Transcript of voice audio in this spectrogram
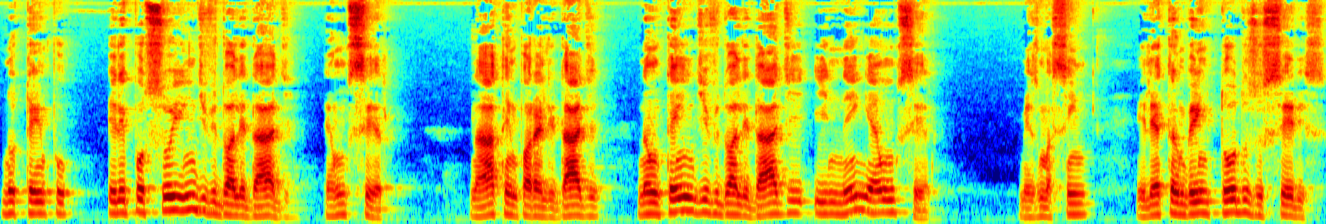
No tempo, ele possui individualidade, é um ser. Na atemporalidade, não tem individualidade e nem é um ser. Mesmo assim, ele é também todos os seres,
